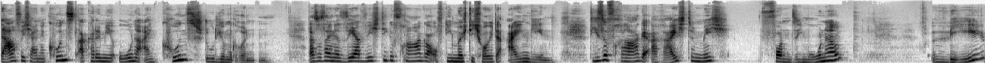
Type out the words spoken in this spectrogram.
Darf ich eine Kunstakademie ohne ein Kunststudium gründen? Das ist eine sehr wichtige Frage, auf die möchte ich heute eingehen. Diese Frage erreichte mich von Simone W.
